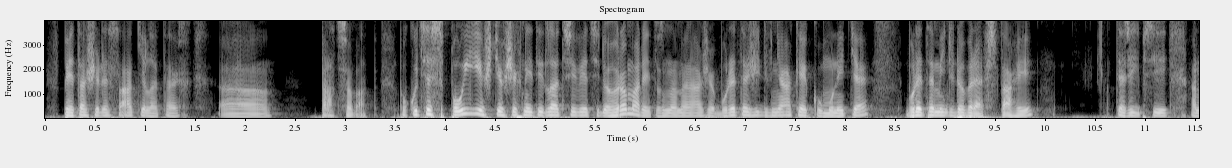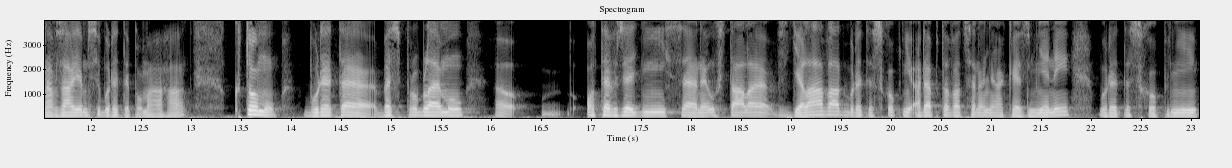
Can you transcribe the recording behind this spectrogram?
v 65 letech uh, pracovat. Pokud se spojí ještě všechny tyhle tři věci dohromady, to znamená, že budete žít v nějaké komunitě, budete mít dobré vztahy, kteří si a navzájem si budete pomáhat. K tomu budete bez problému eh, otevření se neustále vzdělávat, budete schopni adaptovat se na nějaké změny, budete schopni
